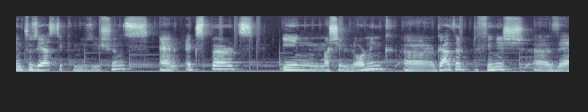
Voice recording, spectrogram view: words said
enthusiastic musicians and experts in machine learning uh, gathered to finish uh, the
